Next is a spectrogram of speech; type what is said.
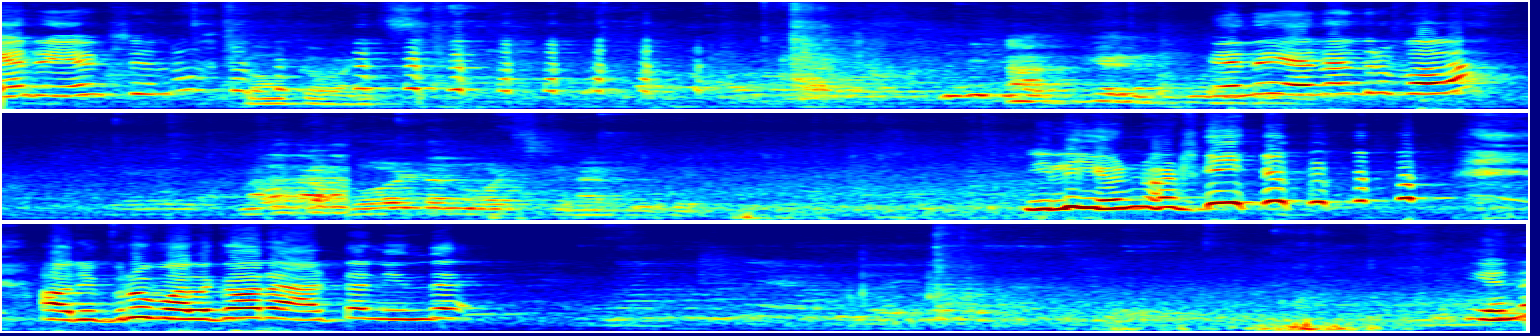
ಏನು ರಿಯಾಕ್ಷನು ಏನು ಏನಂದ್ರು ಬಾವ ಗೋಲ್ಡನ್ ವರ್ಡ್ಸ್ ಇಲ್ಲಿ ಇವ್ನು ನೋಡ್ರಿ. ಅವರಿಬ್ರು ಮಲಗೋರ ಆಟ ನಿಂದೆ. ಏನ?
